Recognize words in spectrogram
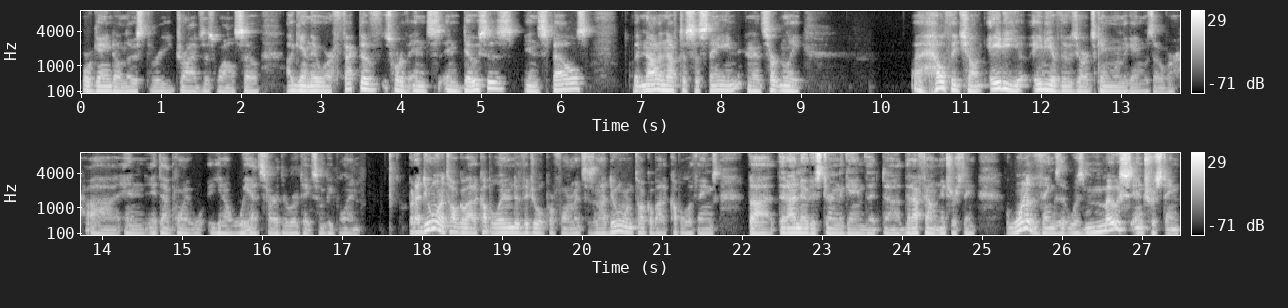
were gained on those three drives as well. So again, they were effective sort of in, in doses, in spells, but not enough to sustain. And then certainly a healthy chunk, 80, 80 of those yards came when the game was over. Uh, and at that point, you know, we had started to rotate some people in. But I do want to talk about a couple of individual performances, and I do want to talk about a couple of things that, that I noticed during the game that uh, that I found interesting. One of the things that was most interesting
